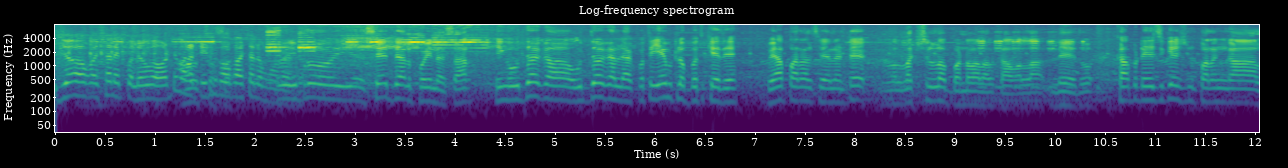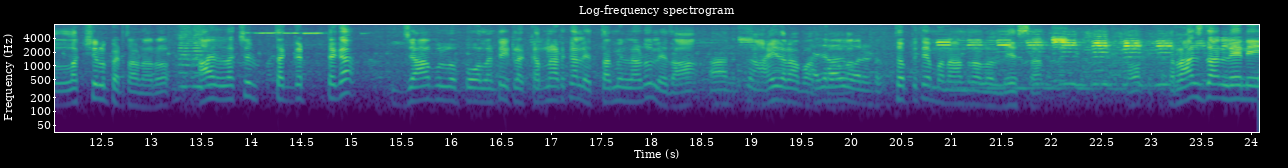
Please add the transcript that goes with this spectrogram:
ఉద్యోగ అవకాశాలు ఎక్కువ లేవు కాబట్టి మన టీడీపీ అవకాశాలు ఇప్పుడు సేద్యాలు పోయినాయి సార్. ఇంక ఉద్యోగ ఉద్యోగాలు లేకపోతే ఏమిట్లో బతికేది? వ్యాపారాలు చేయాలంటే లక్షల్లో బండవాళాలు కావాలా? లేదు. కాబట్టి ఎడ్యుకేషన్ పరంగా లక్షలు పెడతా ఉన్నారు. ఆ లక్షలు తగ్గట్టుగా జాబుల్లో పోవాలంటే ఇట్లా కర్ణాటక లేదా తమిళనాడు లేదా హైదరాబాద్. తప్పితే మన ఆంధ్రాలో లేదు సార్. రాజధాని లేని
